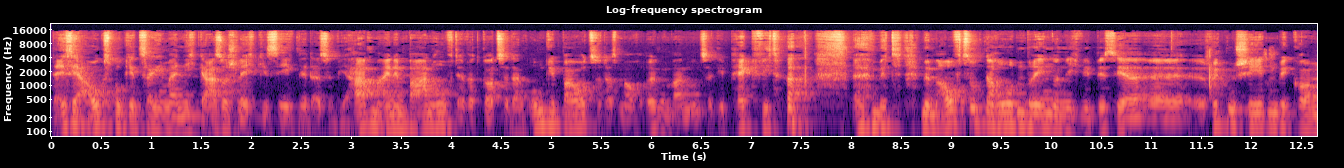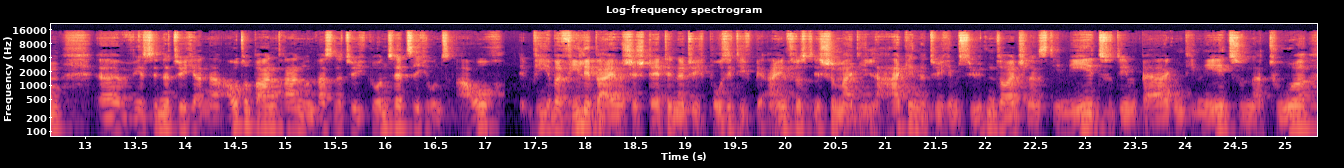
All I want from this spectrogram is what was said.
da ist ja Augsburg jetzt, sage ich mal, nicht gar so schlecht gesegnet. Also wir haben einen Bahnhof, der wird Gott sei Dank umgebaut, sodass wir auch irgendwann unser Gepäck wieder äh, mit, mit dem Aufzug nach oben bringen und nicht wie bisher äh, Rückenschäden bekommen. Äh, wir sind natürlich an der Autobahn dran und was natürlich grundsätzlich uns auch wie aber viele bayerische Städte natürlich positiv beeinflusst, ist schon mal die Lage natürlich im Süden Deutschlands, die Nähe zu den Bergen, die Nähe zur Natur.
